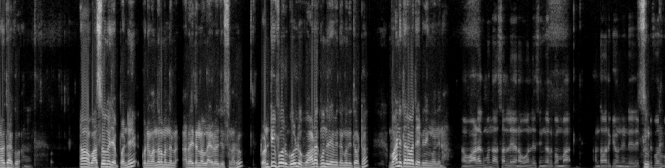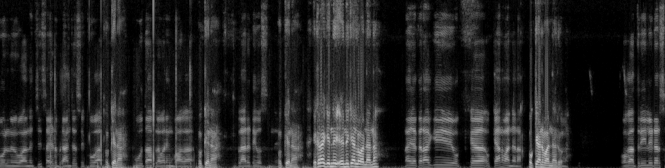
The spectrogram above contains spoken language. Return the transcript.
నవతాకు. వాస్తవంగా చెప్పండి కొన్ని వందల మంది రైతులు లైవ్లో చూస్తున్నారు. ట్వంటీ ఫోర్ గోల్డ్ వాడక ముందు ఏ విధంగా ఉంది తోట? వాడిన తర్వాత ఏ విధంగా ఉంది వాడక ముందు అసలు లేను ఓన్లీ సింగిల్ కొమ్మ అంతవరకే ఉండిండేది. ట్వంటీ ఫోర్ గోల్డ్ వాళ్ళనిచ్చి సైడ్ బ్రాంచెస్ ఎక్కువ ఓకేనా? పూత ఫ్లవరింగ్ బాగా ఓకేనా? క్లారిటీ వస్తుంది. ఓకేనా? ఎకరాకి ఎన్ని ఎన్ని క్యాన్లు వాడినా నా ఎకరాకి ఒక క్యాన్ వాడినా. ఒక క్యాన్ వాడినారు. ఒక త్రీ లీటర్స్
